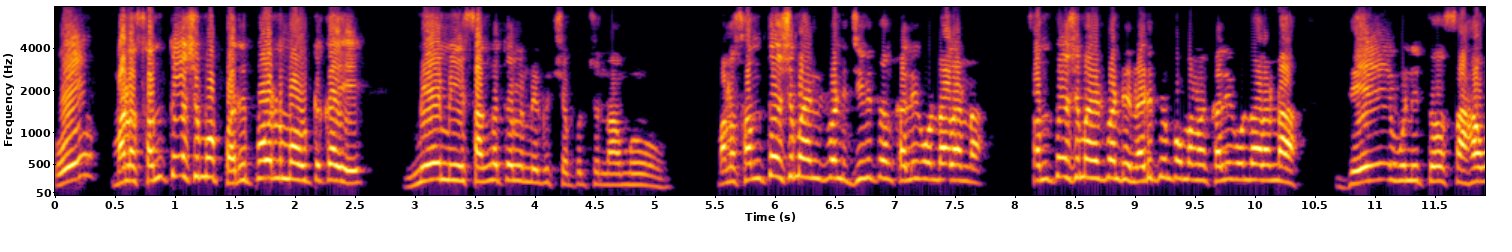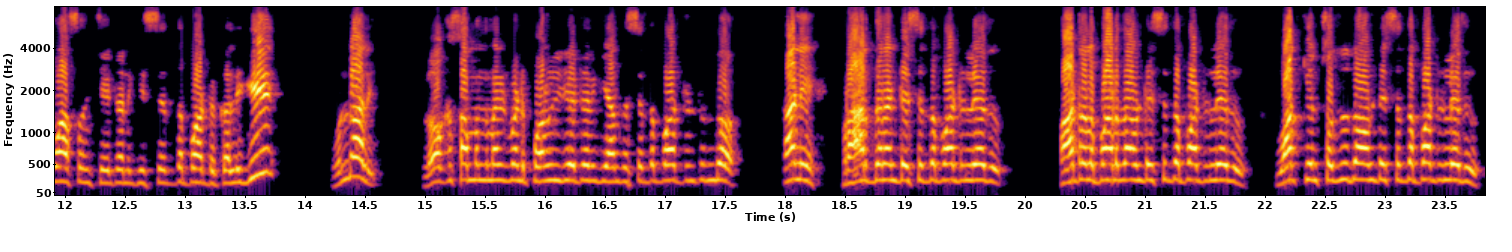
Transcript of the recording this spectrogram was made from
ఓ మన సంతోషము పరిపూర్ణమవుటకై మేము ఈ సంగతులను మీకు చెప్పుచున్నాము. మన సంతోషమైనటువంటి జీవితం కలిగి ఉండాలన్నా సంతోషమైనటువంటి నడిపింపు మనం కలిగి ఉండాలన్నా దేవునితో సహవాసం చేయడానికి సిద్ధపాటు కలిగి ఉండాలి. లోక సంబంధమైనటువంటి పనులు చేయడానికి ఎంత సిద్ధపాటు ఉంటుందో కానీ ప్రార్థన అంటే సిద్ధపాటు లేదు. పాటలు పాడదామంటే సిద్ధపాటు లేదు. వాక్యం చదువుదామంటే సిద్ధపాటు లేదు.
